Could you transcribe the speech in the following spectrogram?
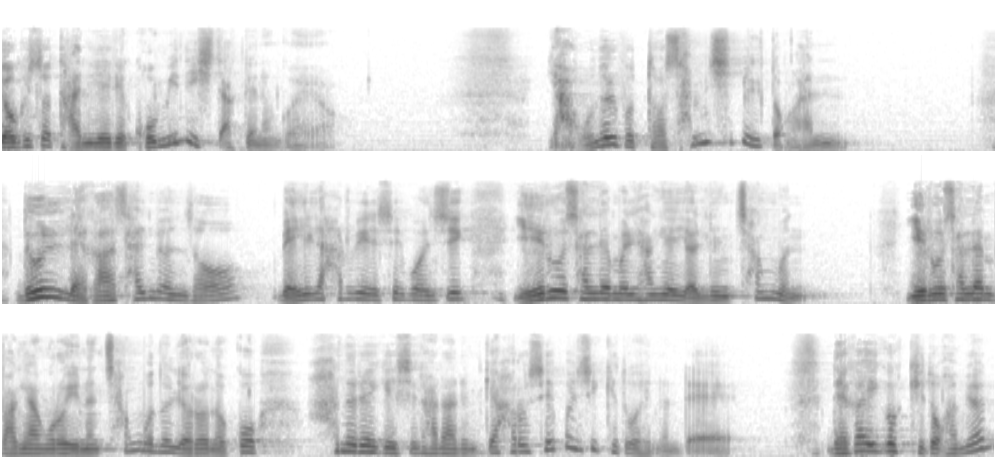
여기서 다니엘의 고민이 시작되는 거예요. 야, 오늘부터 30일 동안 늘 내가 살면서 매일 하루에 세 번씩 예루살렘을 향해 열린 창문, 예루살렘 방향으로 있는 창문을 열어놓고 하늘에 계신 하나님께 하루 세 번씩 기도했는데 내가 이거 기도하면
